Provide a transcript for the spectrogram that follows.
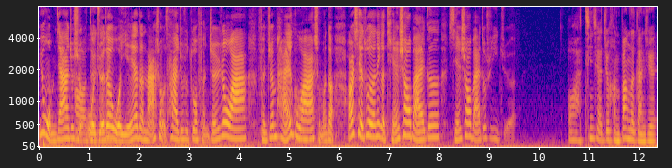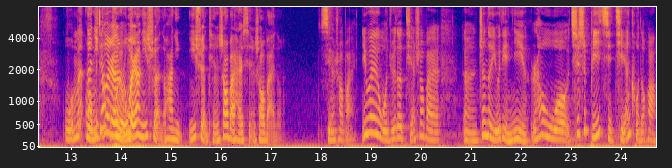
因为我们家就是，哦对对对我觉得我爷爷的拿手菜就是做粉蒸肉啊、粉蒸排骨哦啊什么的，而且做的那个甜烧白跟咸烧白都是一绝。哇，听起来就很棒的感觉。我们那你个人如果让你选的话，你你选甜烧白还是咸烧白呢？咸烧白，因为我觉得甜烧白，嗯，真的有点腻。然后我其实比起甜口的话，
